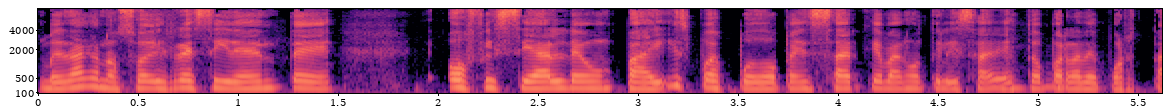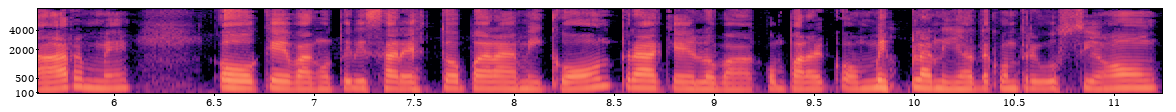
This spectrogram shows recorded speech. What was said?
¿verdad? Que no soy residente oficial de un país, pues puedo pensar que van a utilizar esto para deportarme o que van a utilizar esto para mi contra, que lo van a comparar con mis planillas de contribución,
